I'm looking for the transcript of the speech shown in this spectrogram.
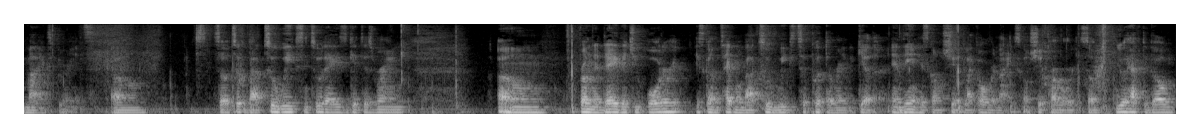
my experience. Um, so it took about two weeks and two days to get this ring. Um, from the day that you order it, it's gonna take them about two weeks to put the ring together, and then it's gonna ship like overnight. It's gonna ship priority, so you'll have to go,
